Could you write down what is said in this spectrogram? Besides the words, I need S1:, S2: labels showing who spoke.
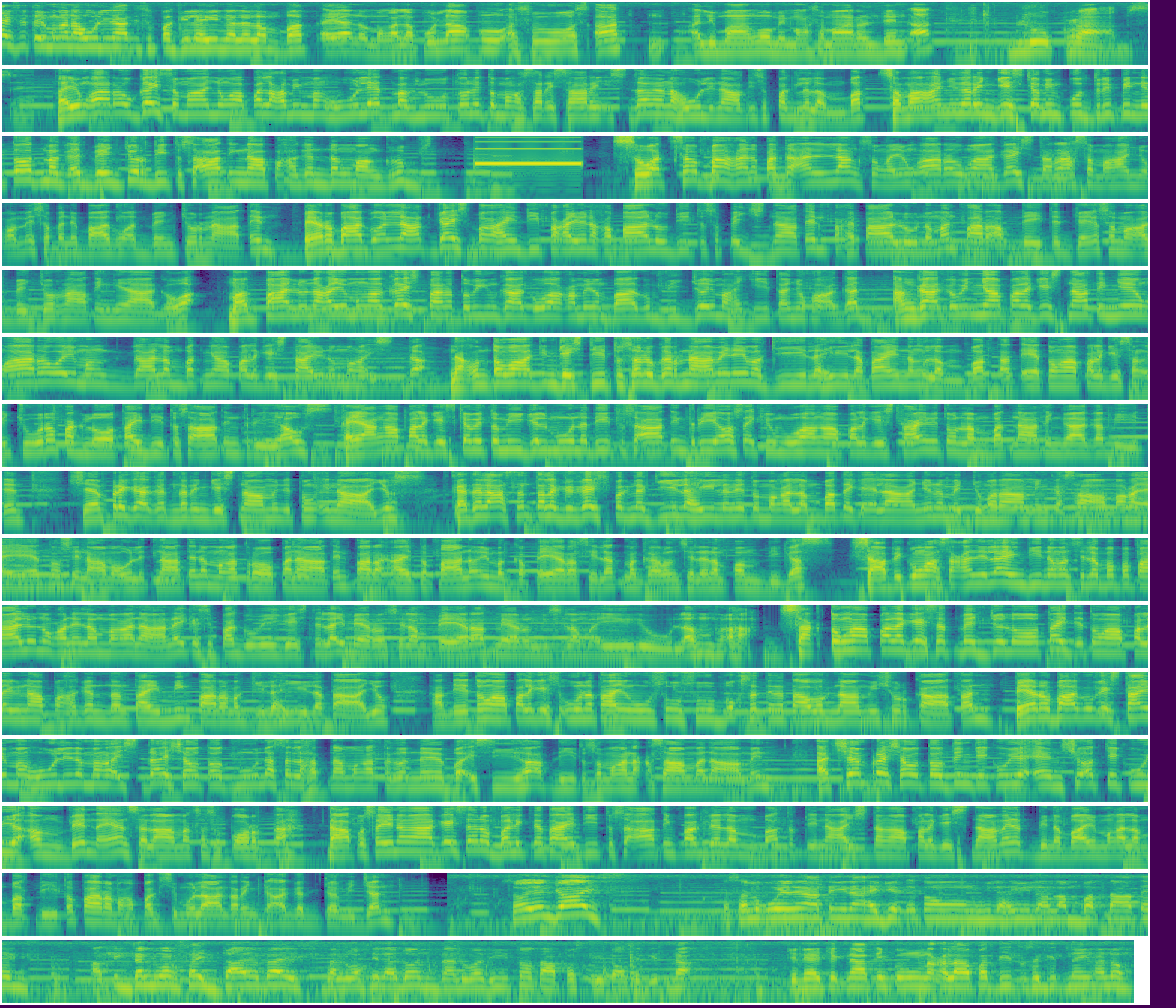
S1: guys, ito yung mga nahuli natin sa paghilahin na lalambat. Ayan o, mga lapu-lapu, asuhos at alimango. May mga samaral din at blue crabs. Ayan. Ngayong araw guys, samahan nyo nga pala kaming manghuli at magluto nito mga sari-saring isda na nahuli natin sa paglalambat. Samahan nyo na rin guys kaming food tripin ito at mag-adventure dito sa ating napakagandang mangroves. So what's up mga napadaan lang So ngayong araw nga guys Tara samahan nyo kami sa panibagong adventure natin Pero bago ang lahat guys Baka hindi pa kayo nakapalo dito sa page natin Pakipalo naman para updated kayo sa mga adventure nating ginagawa Magpalo na kayo mga guys para tuwing gagawa kami ng bagong video ay makikita nyo kaagad. Ang gagawin nga pala guys natin ngayong araw ay maglalambat nga pala guys tayo ng mga isda. Na kung tawagin guys dito sa lugar namin ay maghihila-hila tayo ng lambat. At eto nga pala guys ang itsura pag lotay dito sa ating treehouse. Kaya nga pala guys kami tumigil muna dito sa ating treehouse ay kumuha nga pala guys tayo nitong lambat nating gagamitin. Syempre gagad na rin guys namin itong inayos. Kadalasan talaga guys pag naghila-hila nitong mga lambat ay kailangan nyo na medyo maraming kasama. Kaya eto sinama ulit natin ang mga tropa natin para kahit paano ay magkapera sila at magkaroon sila ng pambigas. Sabi ko nga sa kanila hindi naman sila mapapalo ng kanilang mga nanay kasi pag uwi guys nila ay meron silang pera at meron din silang maiiulam. Sakto nga pala guys at medyo low tide. Ito nga pala yung napakagandang timing para maghila-hila tayo. At ito nga pala guys una tayong susubok sa tinatawag namin shortcutan. Pero bago guys tayo manghuli ng mga isda, shoutout muna sa lahat ng mga taga Nueva Ecija at dito sa mga nakasama namin. At syempre shoutout din kay Kuya Ensyo at kay Kuya Amben. Ayan, salamat sa suporta. Tapos ayun na nga guys, ano, balik na tayo dito sa ating paglalambat at inayos na nga pala guys namin at binaba yung mga lambat dito para makapagsimula na rin kaagad kami dyan. So ayun guys, kasalukuyan na natin inahigit itong hila-hilang lambat natin. Ating dalawang side tayo guys. Dalawa sila doon, dalawa dito, tapos dito sa gitna. Kine-check natin kung nakalapat dito sa gitna yung ano,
